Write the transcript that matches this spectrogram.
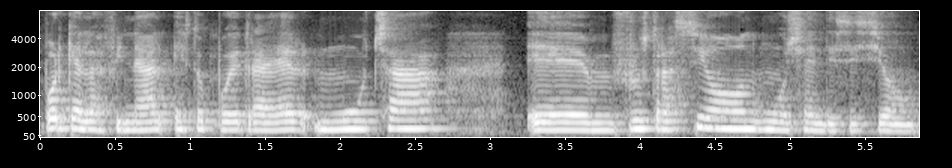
porque a la final esto puede traer mucha eh, frustración, mucha indecisión.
